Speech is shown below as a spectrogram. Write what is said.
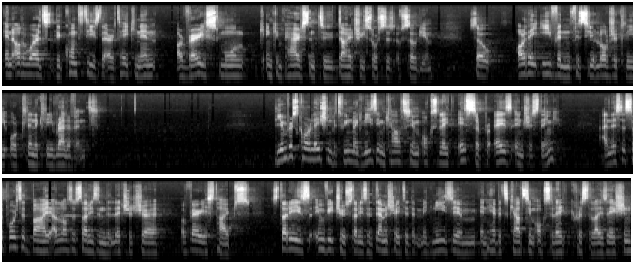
in other words, the quantities that are taken in are very small in comparison to dietary sources of sodium. So are they even physiologically or clinically relevant? The inverse correlation between magnesium calcium oxalate is, is interesting, and this is supported by a lot of studies in the literature of various types. Studies, in vitro studies have demonstrated that magnesium inhibits calcium oxalate crystallization,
